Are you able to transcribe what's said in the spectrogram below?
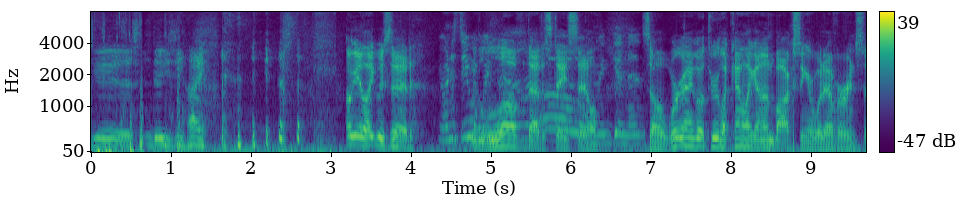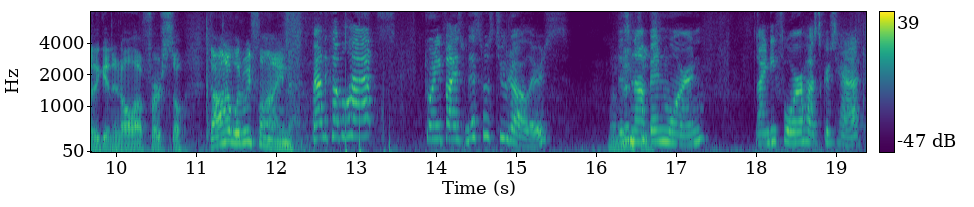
Yes. Daisy. Hi. okay, like we said, You want to see We what we love found? that estate oh, sale. my goodness. so we're gonna go through like kind of like an unboxing or whatever instead of getting it all out first. So Donna, what do we find? Found a couple hats. 25 This was $2. This It's not been worn. 94 Huskers hat.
